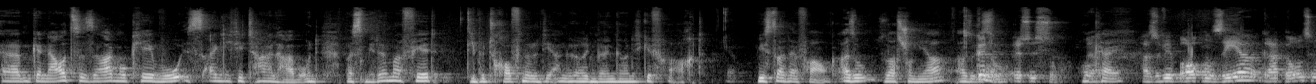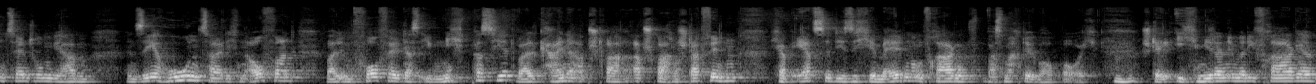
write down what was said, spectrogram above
Ähm, genau zu sagen, okay, wo ist eigentlich die Teilhabe? Und was mir da mal fehlt, die Betroffenen und die Angehörigen werden gar nicht gefragt. Wie ist deine Erfahrung? Also, du sagst schon ja? Also genau, ist so. es ist so. Okay. Ja. Also wir brauchen sehr, gerade bei uns im Zentrum, wir haben einen sehr hohen zeitlichen Aufwand, weil im Vorfeld das eben nicht passiert, weil keine Absprachen, Absprachen stattfinden. Ich habe Ärzte, die sich hier melden und fragen, was macht er überhaupt bei euch? Mhm. Stelle ich mir dann immer die Frage,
